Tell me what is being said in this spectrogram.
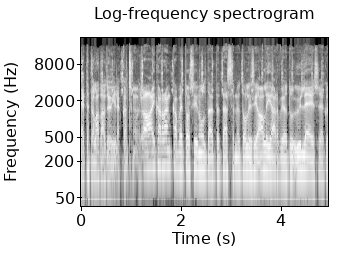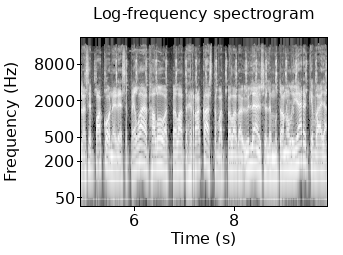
että pelataan tyhjille katsomoille. Aika rankka veto sinulta, että tässä nyt olisi aliarvioitu yleisö. Ja kyllä se pakon edessä. Pelaajat haluavat pelata, he rakastavat pelata yleisölle, mutta on ollut järkevää. Ja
